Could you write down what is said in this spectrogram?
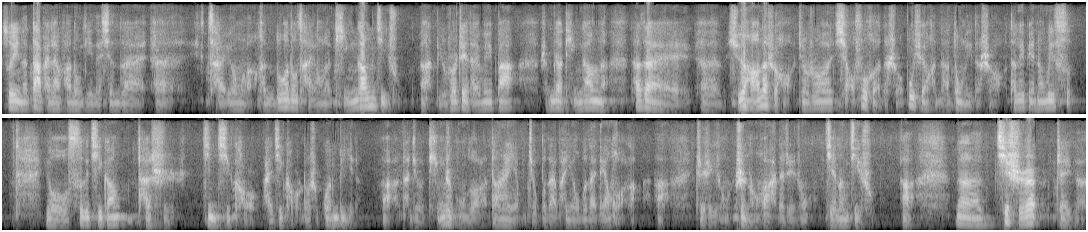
所以呢，大排量发动机呢现在呃。采用了很多都采用了停缸技术啊，比如说这台 V 八，什么叫停缸呢？它在呃巡航的时候，就是说小负荷的时候，不需要很大动力的时候，它可以变成 V 四，有四个气缸，它是进气口、排气口都是关闭的啊，它就停止工作了，当然也就不再喷油、不再点火了啊，这是一种智能化的这种节能技术。啊，那其实这个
